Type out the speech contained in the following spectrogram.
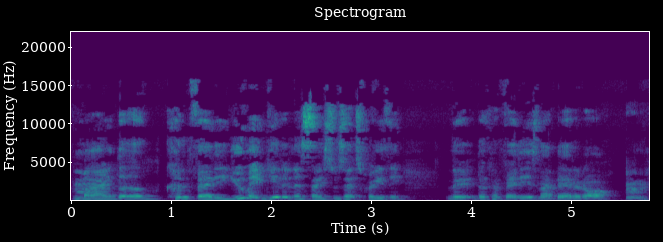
mind the confetti. You may get in a size that's crazy. The, the confetti is not bad at all. Mm.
